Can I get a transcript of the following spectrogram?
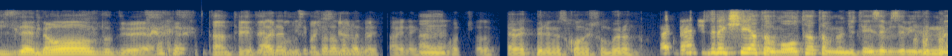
Bize ne oldu diyor ya. Tamam teyzeyle Madem gidip konuşmak soralım istiyorum hadi. ben. Aynen, Aynen. konuşalım. evet biriniz konuşsun buyurun. Ben- Bence direkt şey atalım. Olta atalım önce. Teyze bizi bildin mi?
